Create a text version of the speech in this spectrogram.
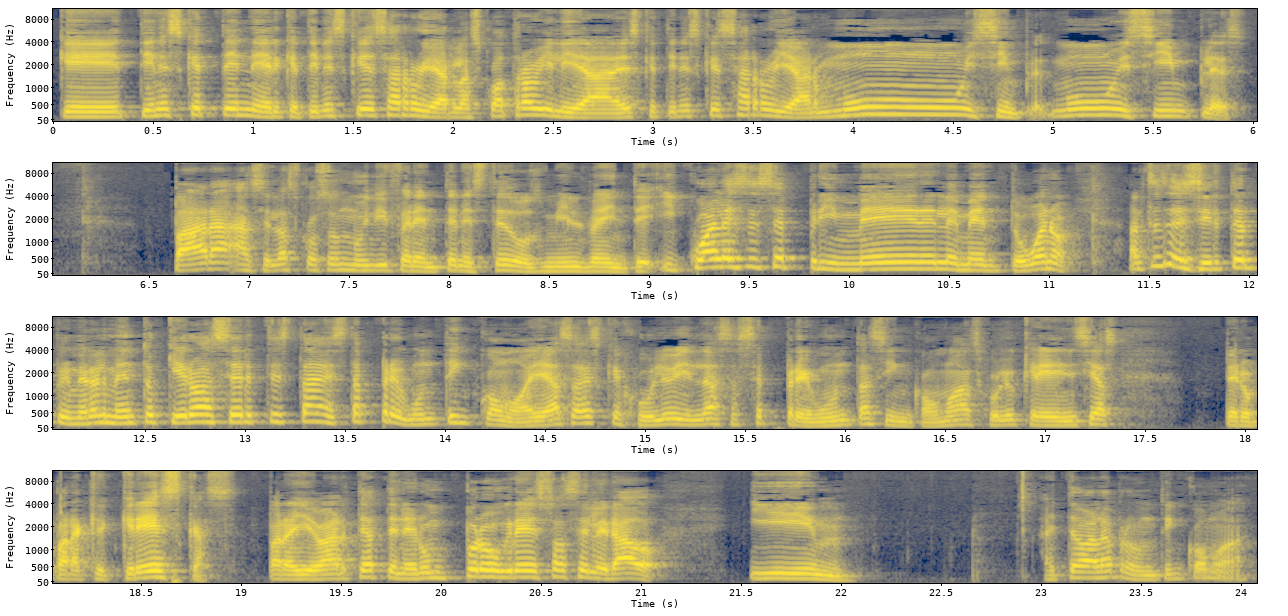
que tienes que tener, que tienes que desarrollar, las cuatro habilidades que tienes que desarrollar muy simples, muy simples, para hacer las cosas muy diferentes en este 2020. ¿Y cuál es ese primer elemento? Bueno, antes de decirte el primer elemento, quiero hacerte esta, esta pregunta incómoda. Ya sabes que Julio Islas hace preguntas incómodas, Julio Creencias pero para que crezcas, para llevarte a tener un progreso acelerado. Y ahí te va la pregunta incómoda.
